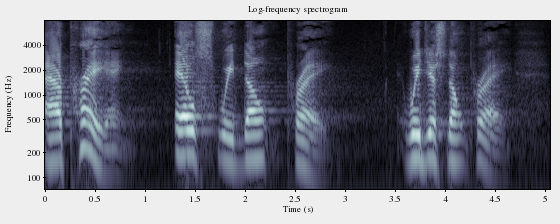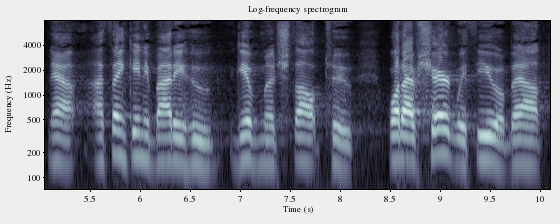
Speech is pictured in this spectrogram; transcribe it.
our praying, else we don't pray. We just don't pray. Now, I think anybody who give much thought to what I've shared with you about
